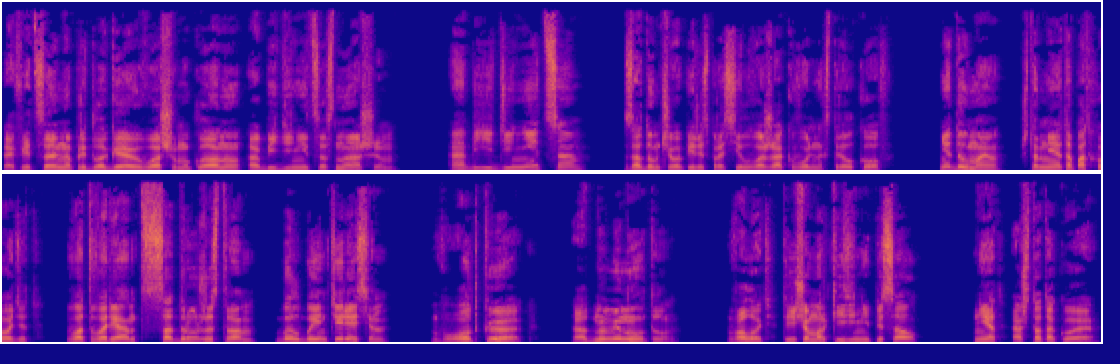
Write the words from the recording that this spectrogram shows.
официально предлагаю вашему клану объединиться с нашим». «Объединиться?» Задумчиво переспросил вожак вольных стрелков. Не думаю, что мне это подходит. Вот вариант с содружеством был бы интересен. Вот как? Одну минуту. Володь, ты еще Маркизе не писал? Нет, а что такое?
